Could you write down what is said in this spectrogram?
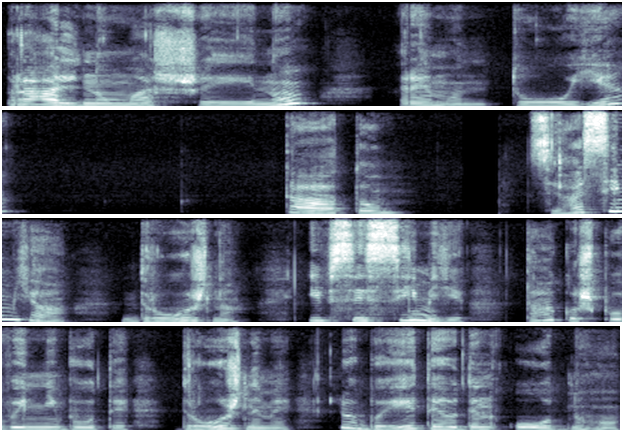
Пральну машину ремонтує тато. Ця сім'я дружна, і всі сім'ї також повинні бути дружними, любити один одного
